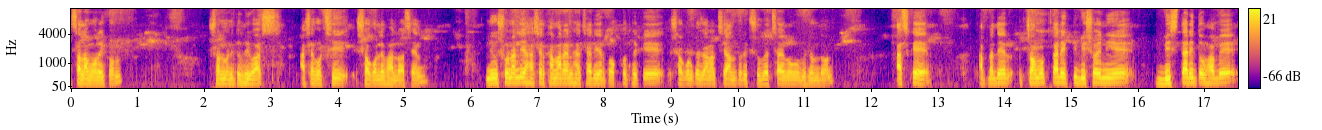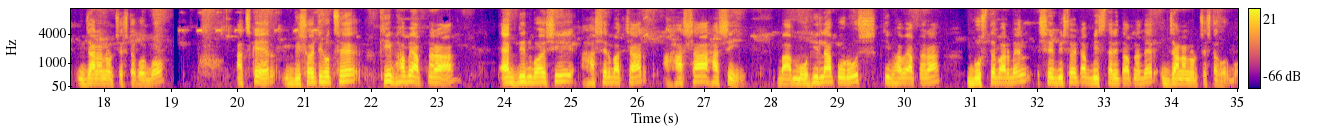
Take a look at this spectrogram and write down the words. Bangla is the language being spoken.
আসসালামু আলাইকুম। সম্মানিত ভিউয়ার্স আশা করছি সকলে ভালো আছেন। নিউ সোনালী হাঁসের খামার অ্যান্ড হ্যাচারিয়ার পক্ষ থেকে সকলকে জানাচ্ছি আন্তরিক শুভেচ্ছা এবং অভিনন্দন। আজকে আপনাদের চমৎকার একটি বিষয় নিয়ে বিস্তারিতভাবে জানানোর চেষ্টা করব। আজকের বিষয়টি হচ্ছে, কীভাবে আপনারা একদিন বয়সী হাঁসের বাচ্চার হাসা হাসি বা মহিলা পুরুষ কীভাবে আপনারা বুঝতে পারবেন, সে বিষয়টা বিস্তারিত আপনাদের জানানোর চেষ্টা করব।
